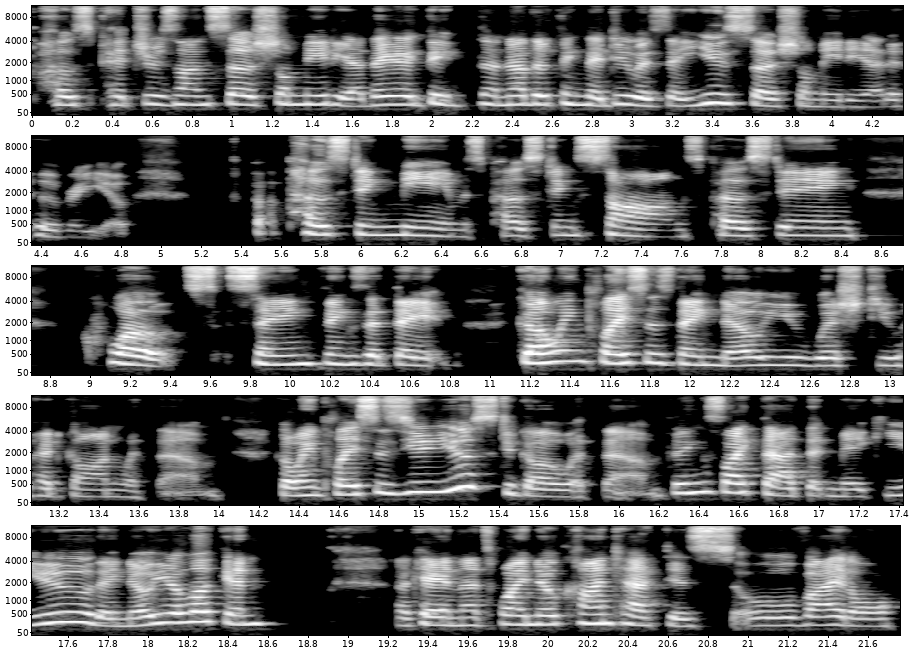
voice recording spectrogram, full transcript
post pictures on social media. They they another thing they do is they use social media to hoover you. P posting memes, posting songs, posting quotes, saying things that they going places they know you wished you had gone with them, going places you used to go with them, things like that that make you they know you're looking, okay? And that's why no contact is so vital.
